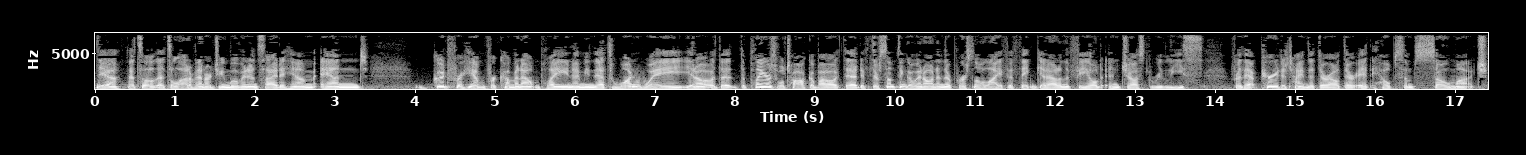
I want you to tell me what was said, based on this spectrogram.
Yeah, that's a that's a lot of energy moving inside of him, and good for him for coming out and playing. I mean, that's one way. You know, the the players will talk about that if there's something going on in their personal life, if they can get out on the field and just release for that period of time that they're out there, it helps them so much.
